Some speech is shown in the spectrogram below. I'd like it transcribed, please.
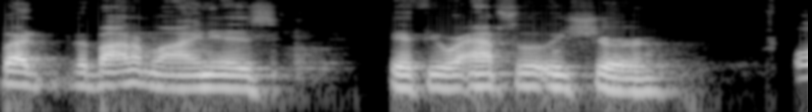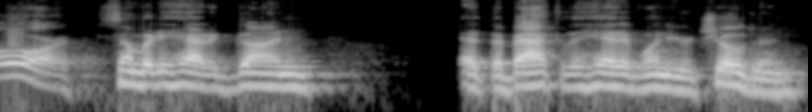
But the bottom line is, if you were absolutely sure, or somebody had a gun at the back of the head of one of your children,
